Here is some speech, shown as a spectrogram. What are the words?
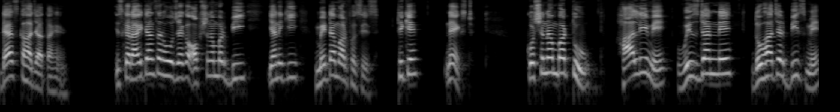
डैश कहा जाता है। इसका राइट आंसर हो जाएगा ऑप्शन नंबर बी यानी कि मेटामार्फोसिस ठीक है? नेक्स्ट क्वेश्चन नंबर टू हाल ही में विजडन ने 2020 में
